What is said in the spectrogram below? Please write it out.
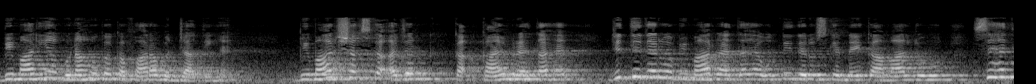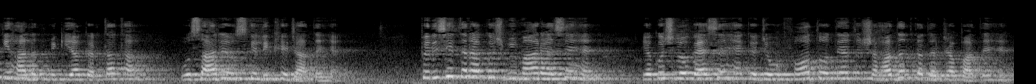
بیماریاں گناہوں کا کفارہ بن جاتی ہیں۔ بیمار شخص کا اجر قائم رہتا ہے۔ جتنی دیر وہ بیمار رہتا ہے، اتنی دیر اس کے نئے کامال جو وہ صحت کی حالت میں کیا کرتا تھا، وہ سارے اس کے لکھے جاتے ہیں۔ پھر اسی طرح کچھ بیمار ایسے ہیں یا کچھ لوگ ایسے ہیں کہ جو فوت ہوتے ہیں تو شہادت کا درجہ پاتے ہیں۔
